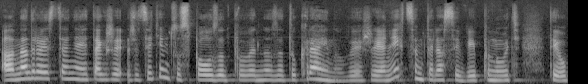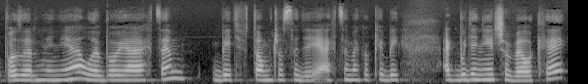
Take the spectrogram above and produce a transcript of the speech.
Ale na druhej strane je tak, že, že cítim tú spolu zodpovednosť za tú krajinu. Vieš, že ja nechcem teraz si vypnúť tie upozornenia, lebo ja chcem byť v tom, čo sa deje a chcem ako keby, ak bude niečo veľké,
